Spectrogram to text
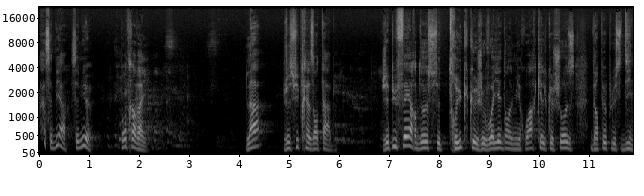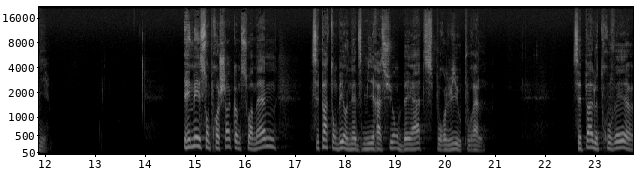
ah, c'est bien, c'est mieux, bon travail. Là, je suis présentable. J'ai pu faire de ce truc que je voyais dans le miroir quelque chose d'un peu plus digne. Aimer son prochain comme soi-même, c'est pas tomber en admiration béate pour lui ou pour elle. C'est pas le trouver euh,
